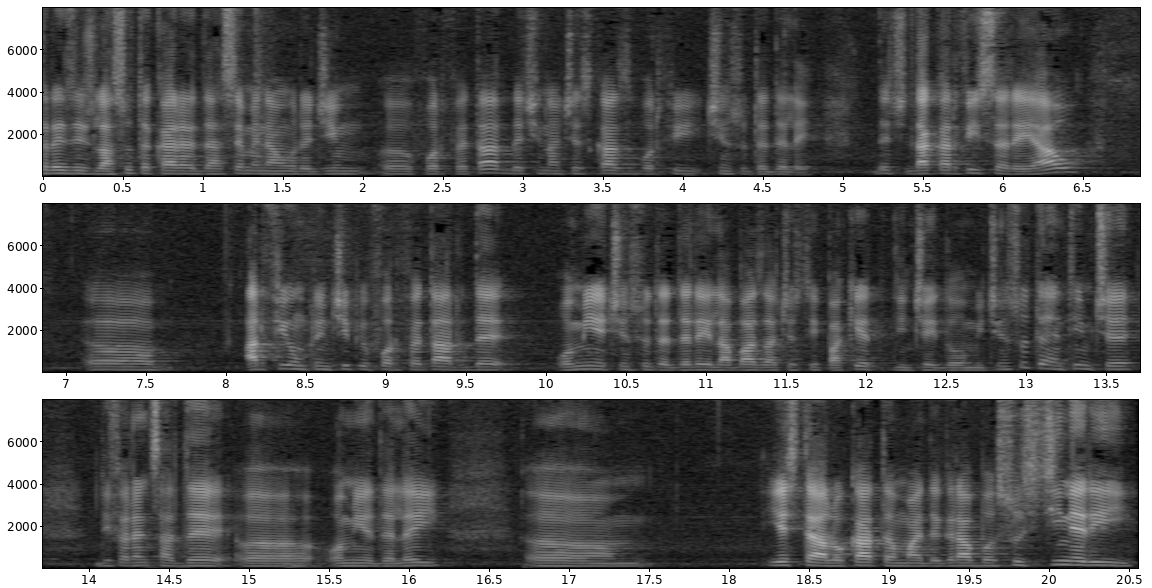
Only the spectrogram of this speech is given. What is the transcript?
uh, 30% care are de asemenea un regim uh, forfetar, deci în acest caz vor fi 500 de lei. Deci dacă ar fi să reiau, uh, ar fi un principiu forfetar de 1500 de lei la baza acestui pachet din cei 2500, în timp ce diferența de uh, 1000 de lei uh, este alocată mai degrabă susținerii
